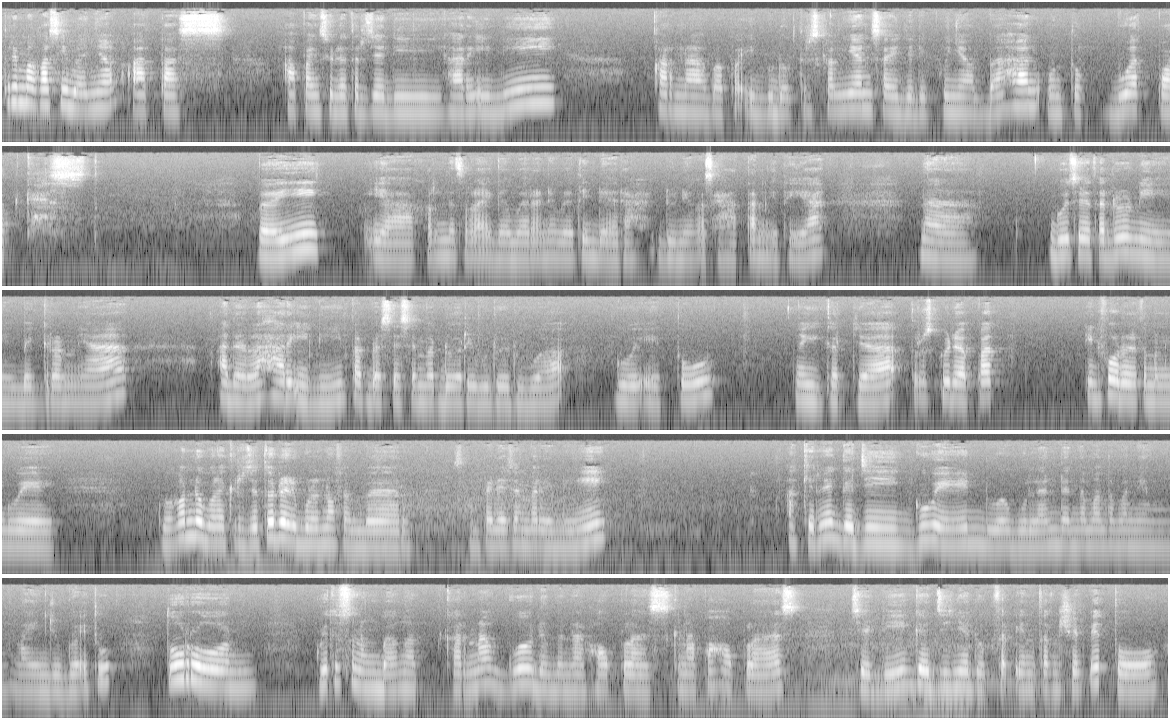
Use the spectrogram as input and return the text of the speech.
Terima kasih banyak atas apa yang sudah terjadi hari ini. Karena Bapak Ibu dokter sekalian, saya jadi punya bahan untuk buat podcast. Baik, ya udah terlihat gambarannya berarti daerah dunia kesehatan gitu ya. Nah, gue cerita dulu nih backgroundnya adalah hari ini 14 Desember 2022 gue itu lagi kerja terus gue dapat info dari temen gue gue kan udah mulai kerja tuh dari bulan November sampai Desember ini akhirnya gaji gue dua bulan dan teman-teman yang lain juga itu turun. Gue tuh seneng banget karena gue udah benar hopeless. Kenapa hopeless? Jadi gajinya dokter internship itu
